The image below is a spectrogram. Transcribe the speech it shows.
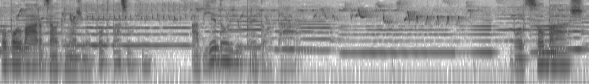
Popolvár vzal kňažnú pod pazuchy a viedol ju pred oltár. Bol sobáš,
